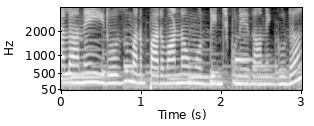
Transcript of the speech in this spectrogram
అలానే ఈ రోజు మనం పరమాన్నం వడ్డించుకునే దానికి కూడా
